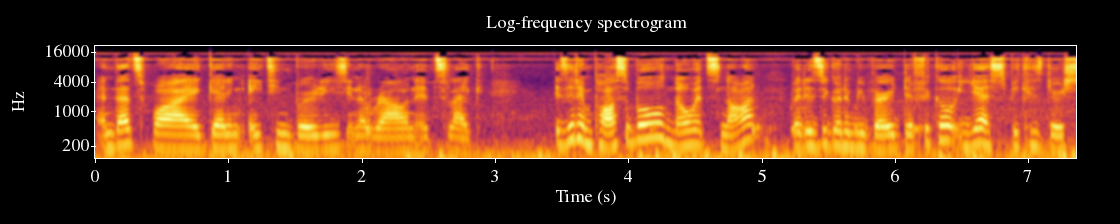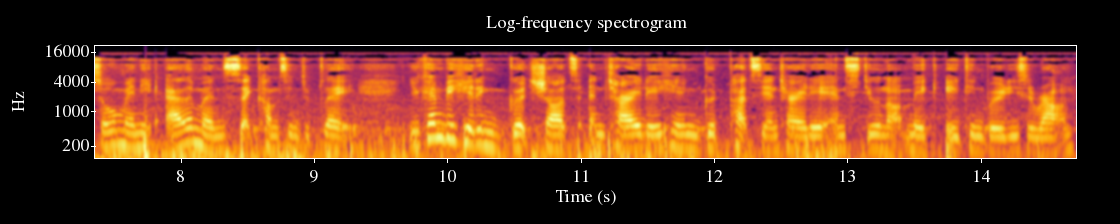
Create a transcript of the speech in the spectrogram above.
and that's why getting 18 birdies in a round it's like is it impossible? No it's not. But is it going to be very difficult? Yes because there's so many elements that comes into play. You can be hitting good shots entire day hitting good putts the entire day and still not make 18 birdies around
